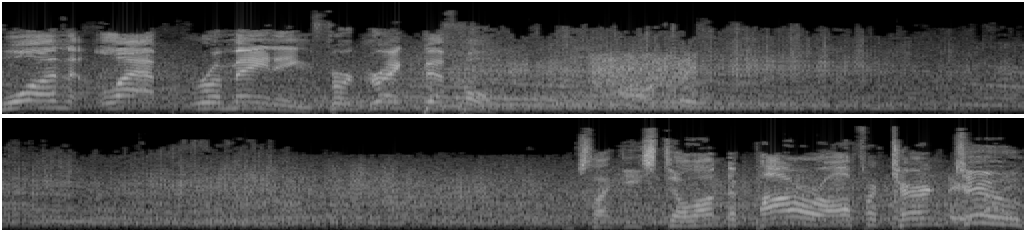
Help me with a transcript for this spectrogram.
one lap remaining for Greg Biffle. Looks like he's still under power off for turn two.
